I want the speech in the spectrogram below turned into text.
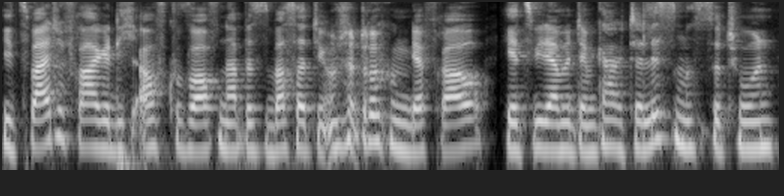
Die zweite Frage, die ich aufgeworfen habe, ist, was hat die Unterdrückung der Frau jetzt wieder mit dem Kapitalismus zu tun?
